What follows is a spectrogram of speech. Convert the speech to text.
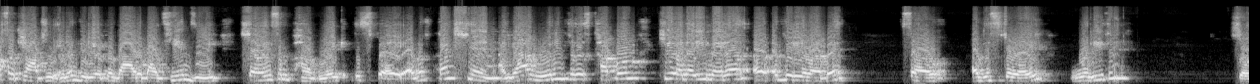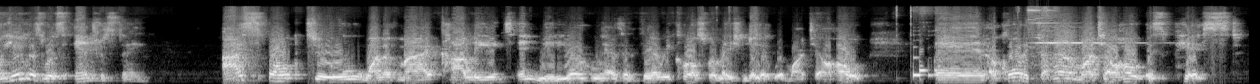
also captured in a video provided by TMZ showing some public display of affection. Are y'all rooting for this couple? Q, I know you made a, a, a video of it. So, of the story. What do you think? So here is what's interesting. I spoke to one of my colleagues in media who has a very close relationship with Martell Holt and according to her, Martell Holt is pissed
